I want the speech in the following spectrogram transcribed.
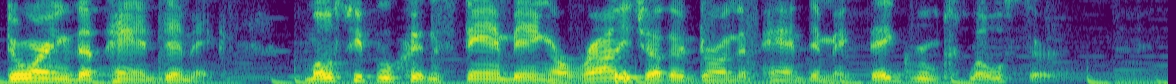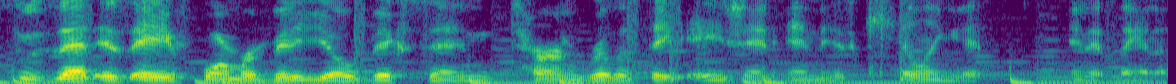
During the pandemic, most people couldn't stand being around each other during the pandemic. They grew closer. Suzette is a former video vixen turned real estate agent and is killing it in Atlanta.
